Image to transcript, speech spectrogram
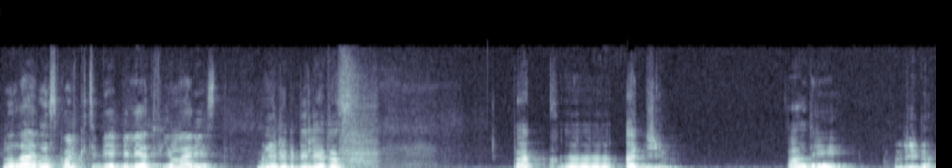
Ну ладно, сколько тебе билетов, юморист? Мне, Лида, билетов... Так, э, один. Андрей. Лида.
